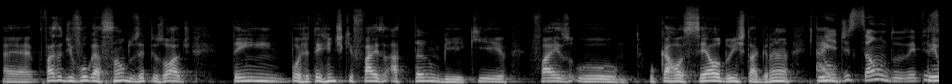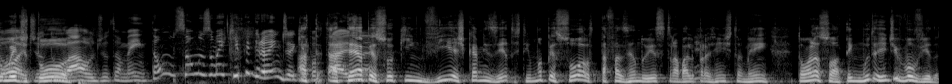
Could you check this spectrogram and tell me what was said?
é, faz a divulgação dos episódios tem, poxa, tem gente que faz a thumb, que faz o, o carrossel do Instagram. a edição do episódio, um editor. do áudio também. Então, somos uma equipe grande aqui até, por trás. Até né? a pessoa que envia as camisetas. Tem uma pessoa que está fazendo esse trabalho para a gente também. Então, olha só, tem muita gente envolvida.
